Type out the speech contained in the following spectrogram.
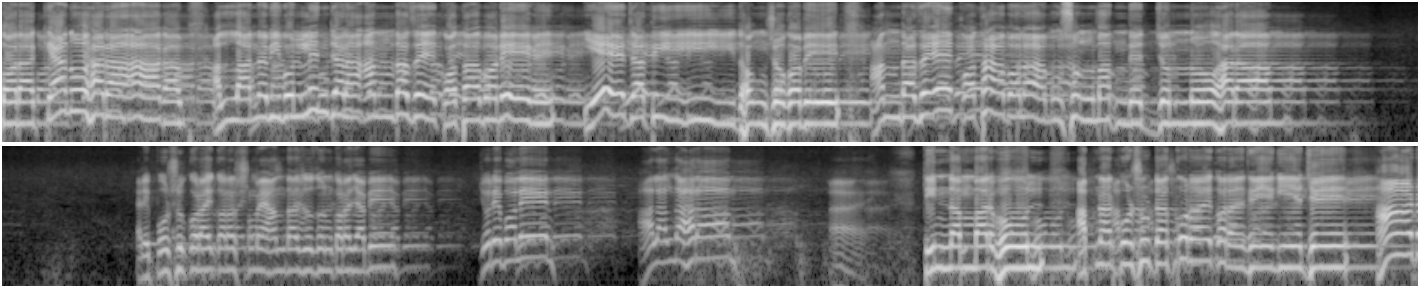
করা কেন হারাম? আল্লাহ নবী বললেন, যারা আন্দাজে কথা বলে, এ জাতি ধ্বংস হবে আন্দাজে কথা বলা মুসলমানদের জন্য হারাম। আরে পশু ক্রয় করার সময় আন্দাজ ওজন করা যাবে? জোরে বলেন। হালাল না হারাম। তিন নাম্বার ভুল। আপনার পশুটা ক্রয় করা হয়ে গিয়েছে। হাট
